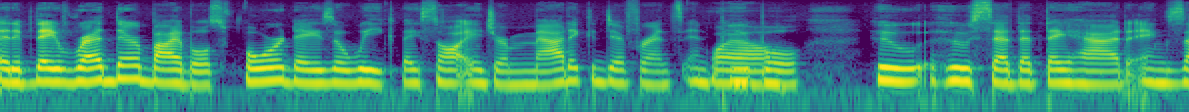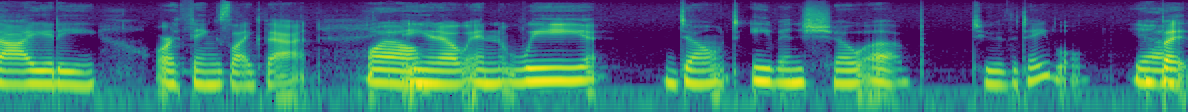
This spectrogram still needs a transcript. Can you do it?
That if they read their Bibles four days a week, they saw a dramatic difference in Wow. people who who said that they had anxiety or things like that. Wow. You know, and we don't even show up to the table. Yeah. But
